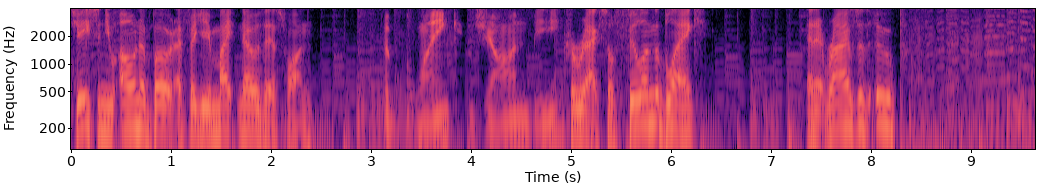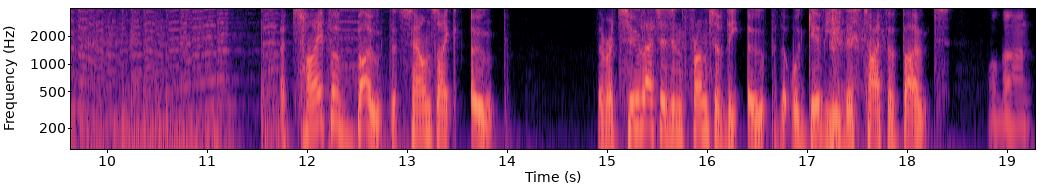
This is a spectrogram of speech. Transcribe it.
Jason, you own a boat. I figure you might know this one. The blank John B. Correct. So fill in the blank, and it rhymes with oop. A type of boat that sounds like oop. There are two letters in front of the oop that would give you this type of boat. Hold on.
